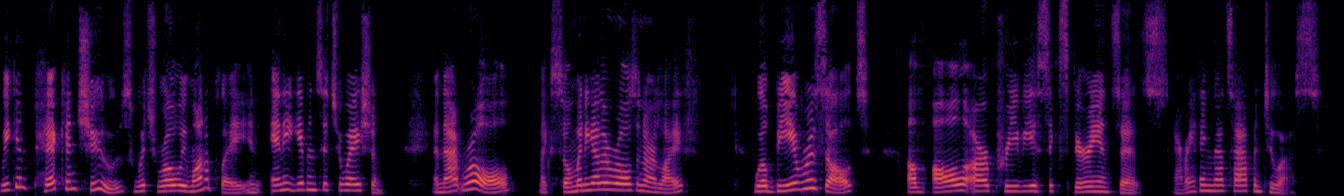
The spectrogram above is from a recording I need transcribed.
We can pick and choose which role we want to play in any given situation. And that role, like so many other roles in our life, will be a result of all our previous experiences, everything that's happened to us.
